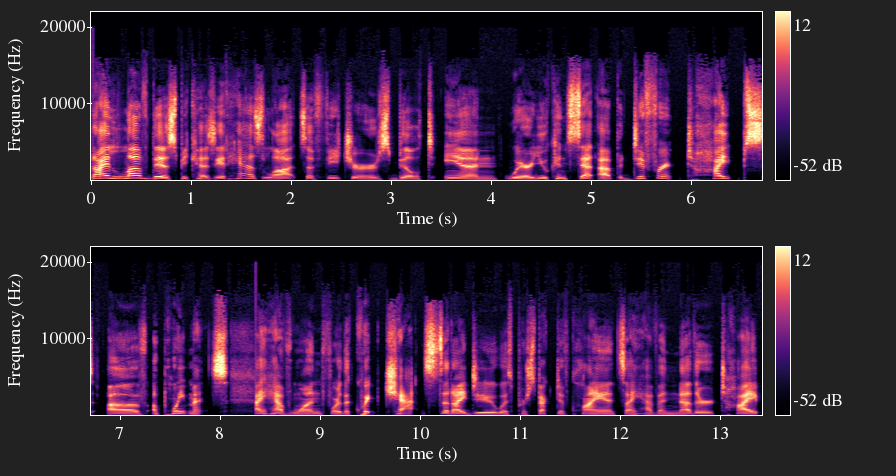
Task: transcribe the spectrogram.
I love this because it has lots of features built in where you can set up different types of appointments. I have one for the quick chats that I do with prospective clients. I have another type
